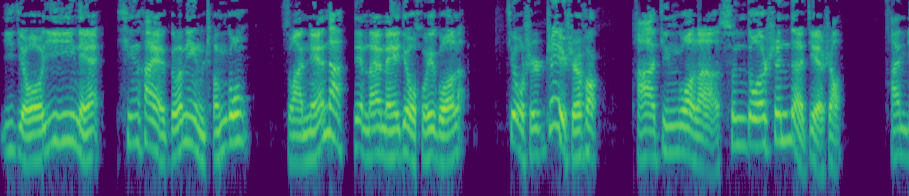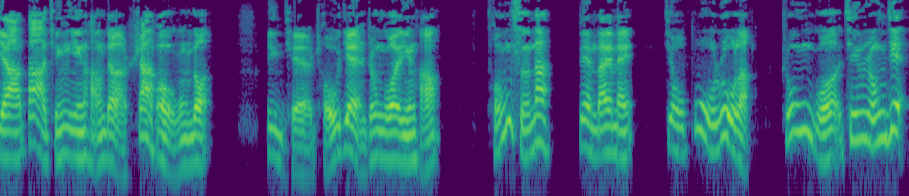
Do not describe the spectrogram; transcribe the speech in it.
一九一一年。辛亥革命成功，转年呢，卞白眉就回国了。就是这时候，他经过了孙多深的介绍，参加大清银行的善后工作，并且筹建中国银行。从此呢，卞白眉就步入了中国金融界。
